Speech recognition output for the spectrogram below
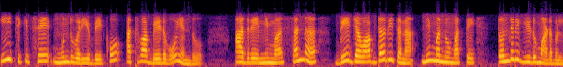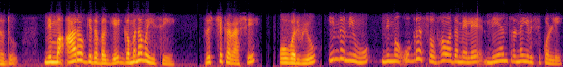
ಈ ಚಿಕಿತ್ಸೆ ಮುಂದುವರಿಯಬೇಕೋ ಅಥವಾ ಬೇಡವೋ ಎಂದು. ಆದರೆ ನಿಮ್ಮ ಸಣ್ಣ ಬೇಜವಾಬ್ದಾರಿತನ ನಿಮ್ಮನ್ನು ಮತ್ತೆ ತೊಂದರೆಗೀಡು ಮಾಡಬಲ್ಲದು. ನಿಮ್ಮ ಆರೋಗ್ಯದ ಬಗ್ಗೆ ಗಮನವಹಿಸಿ. ವೃಶ್ಚಿಕ ರಾಶಿ ಓವರ್ವ್ಯೂ ಇಂದು ನೀವು ನಿಮ್ಮ ಉಗ್ರ ಸ್ವಭಾವದ ಮೇಲೆ ನಿಯಂತ್ರಣ ಇರಿಸಿಕೊಳ್ಳಿ.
